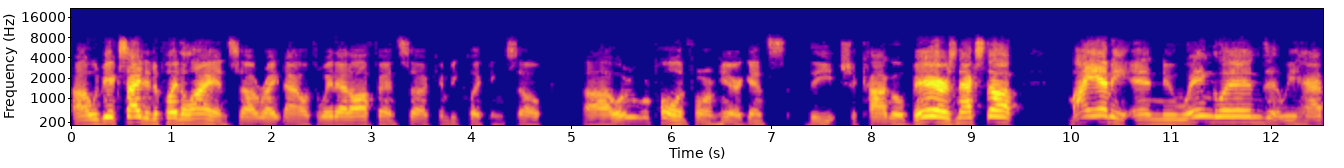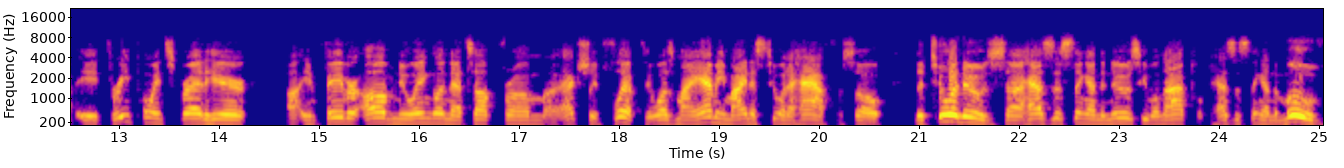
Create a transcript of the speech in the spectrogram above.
uh, would be excited to play the Lions uh, right now with the way that offense uh, can be clicking. So, uh, we're, we're pulling for them here against the Chicago Bears. Next up. Miami and New England. We have a three point spread here uh, in favor of New England. That's up from uh, actually flipped. It was Miami minus two and a half. So the Tua news uh, has this thing on the news. He will not has this thing on the move.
